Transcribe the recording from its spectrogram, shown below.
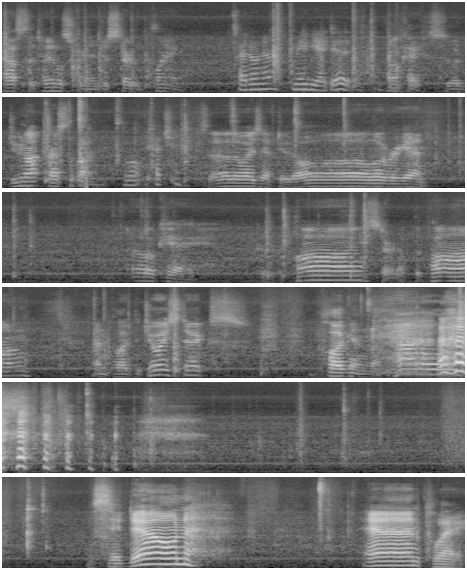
past the title screen and just started playing. I don't know. Maybe I did. Okay, so do not press the button. I won't touch it. So otherwise, I have to do it all over again. Okay, go to the Pong, start up the Pong, unplug the joysticks, plug in the paddles. Sit down and play.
